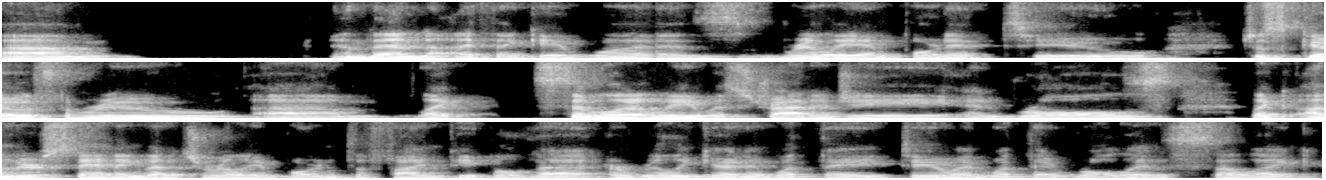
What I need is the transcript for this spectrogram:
Um, and then I think it was really important to just go through, um, like, similarly with strategy and roles, like understanding that it's really important to find people that are really good at what they do and what their role is. So, like,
